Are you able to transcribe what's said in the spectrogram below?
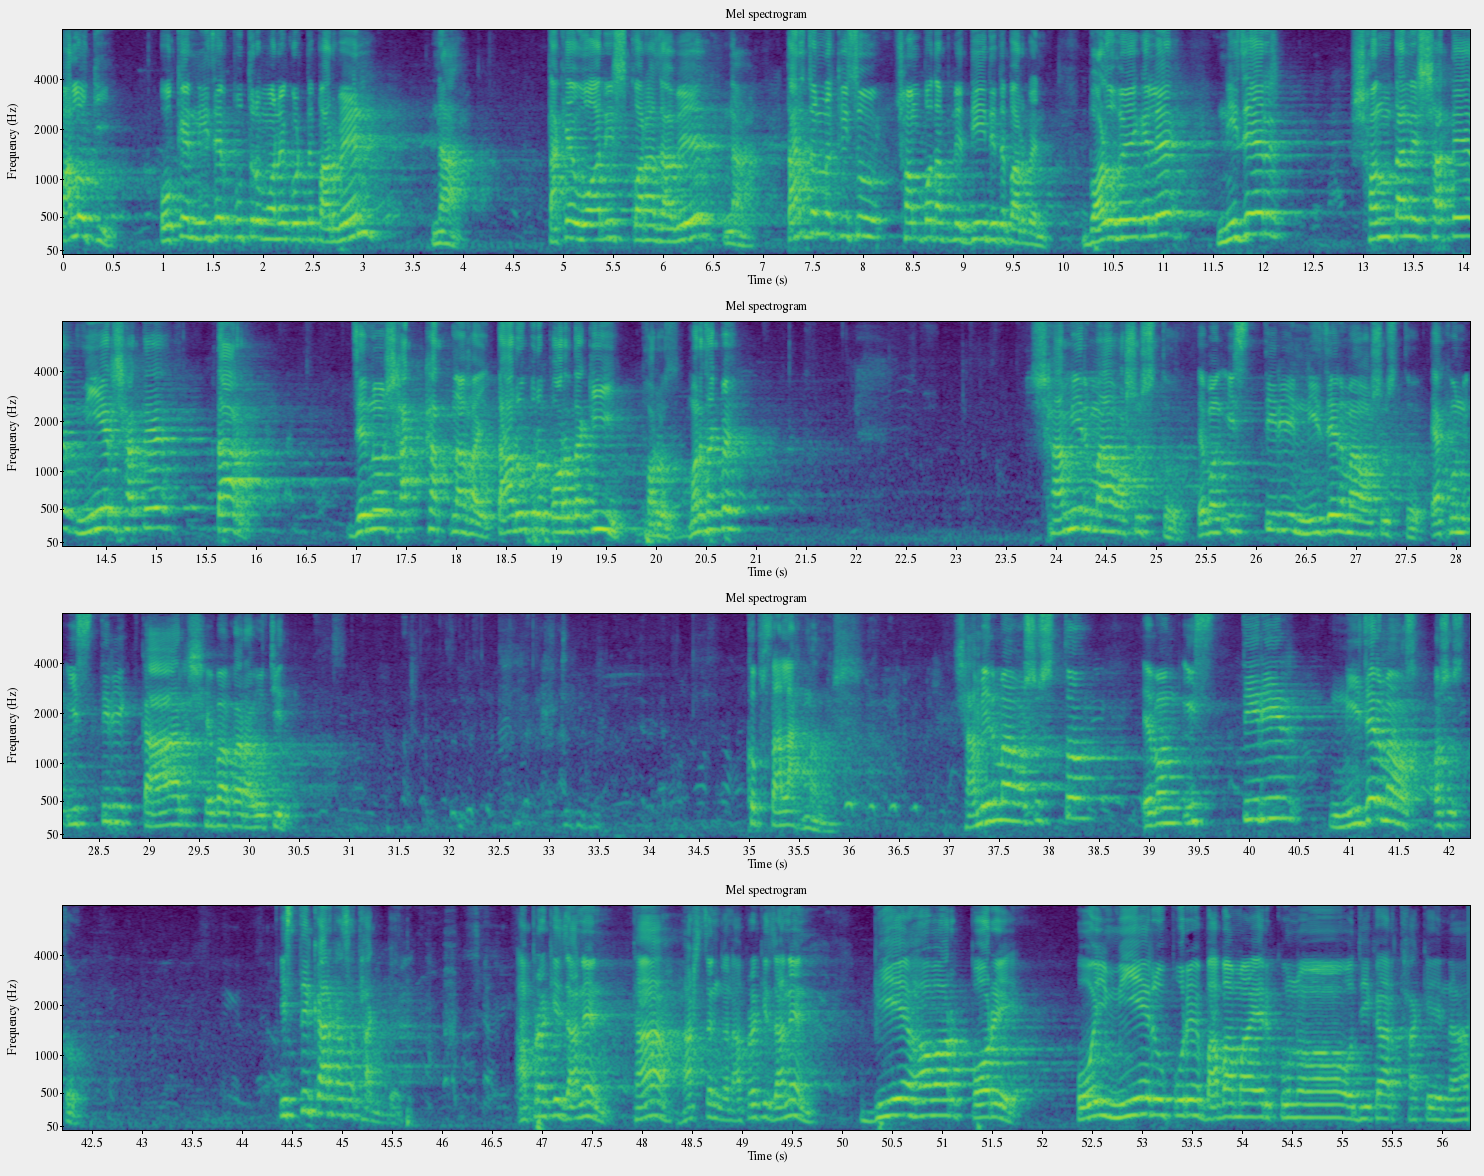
পালকই। ওকে নিজের পুত্র মনে করতে পারবেন? না। তাকে ওয়ারিস করা যাবে না। তার জন্য কিছু সম্পদ আপনি দিয়ে দিতে পারবেন। বড় হয়ে গেলে নিজের সন্তানের সাথে, মেয়ের সাথে তার যেন সাক্ষাৎ না হয়, তার উপর পর্দা কি? ফরজ। মনে থাকবে? স্বামীর মা অসুস্থ এবং স্ত্রী নিজের মা অসুস্থ। এখন স্ত্রী কার সেবা করা উচিত? খুব চালাক মানুষ। স্বামীর মা অসুস্থ এবং স্ত্রীর নিজের মা অসুস্থ। স্ত্রী কার কাছে থাকবে? আপনারা কি জানেন? হ্যাঁ হাসছেন কেন? আপনারা কি জানেন? বিয়ে হওয়ার পরে ওই মেয়ের উপরে বাবা মায়ের কোনো অধিকার থাকে না,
